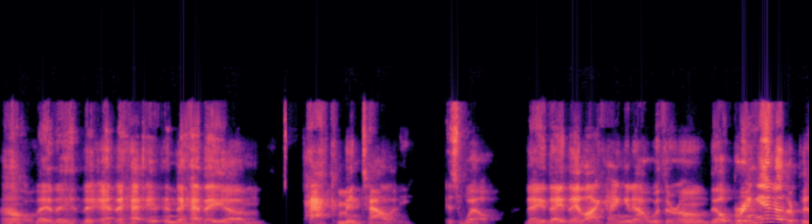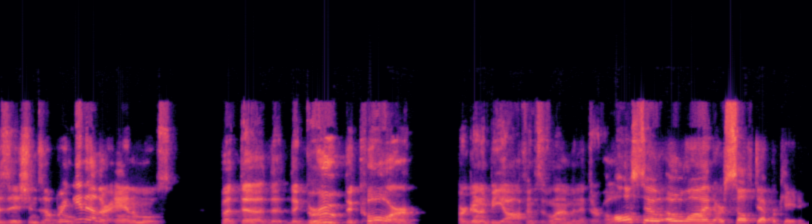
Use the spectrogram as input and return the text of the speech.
Oh, they they they they have and they have a um, pack mentality as well. They they they like hanging out with their own. They'll bring in other positions. They'll bring in other animals, but the the the group, the core, are going to be offensive linemen at their whole. Also, O line are self deprecating.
